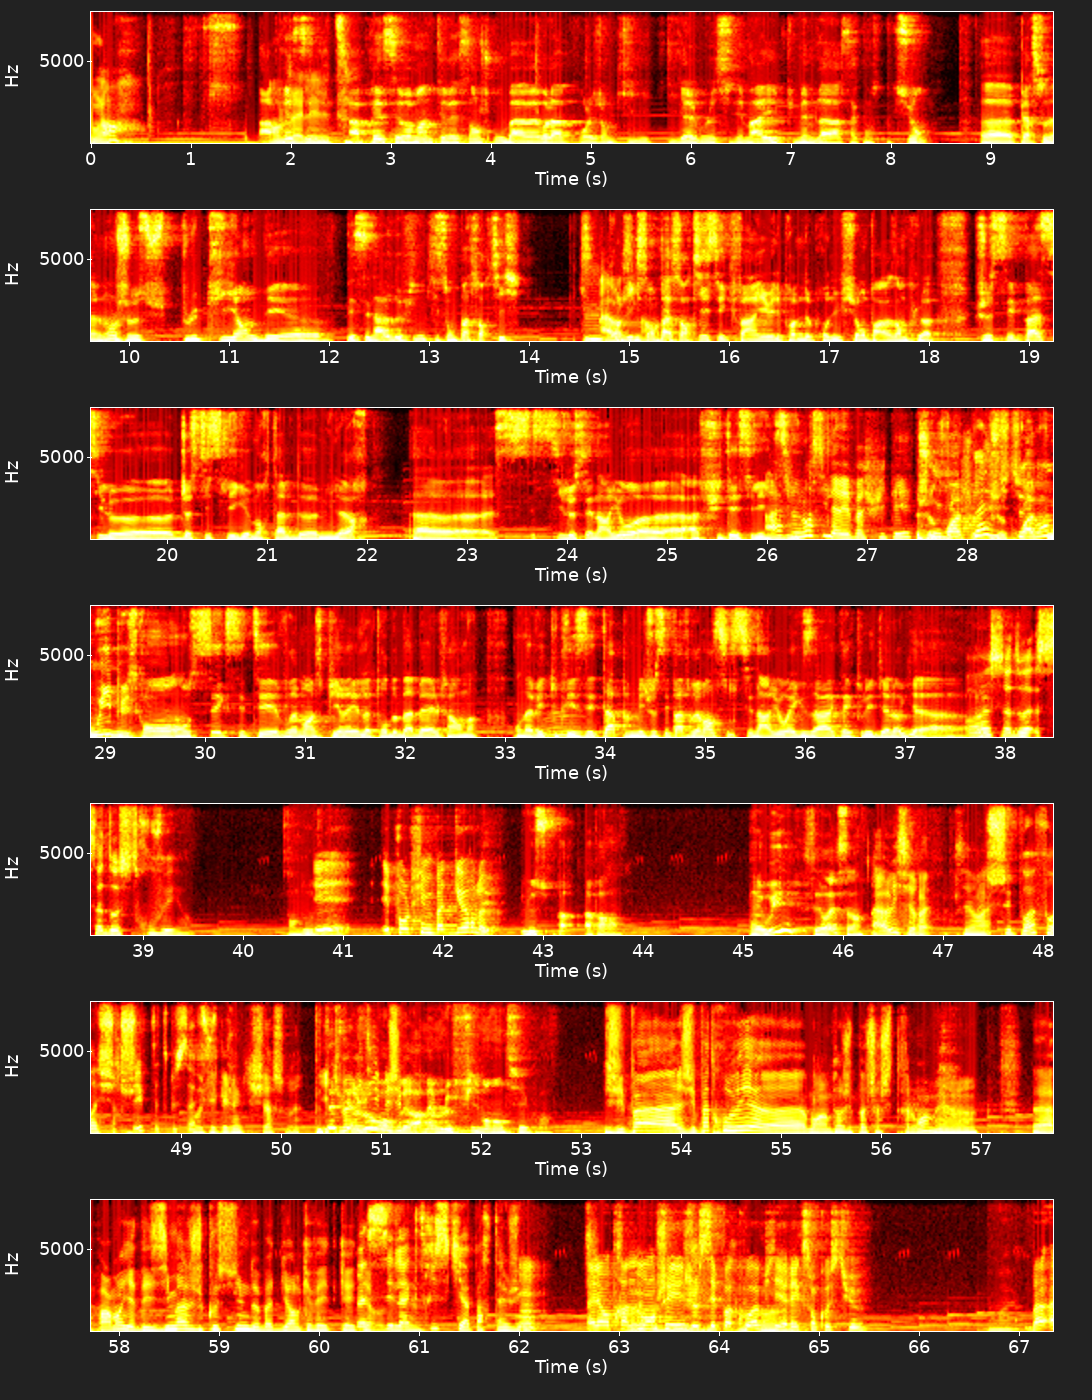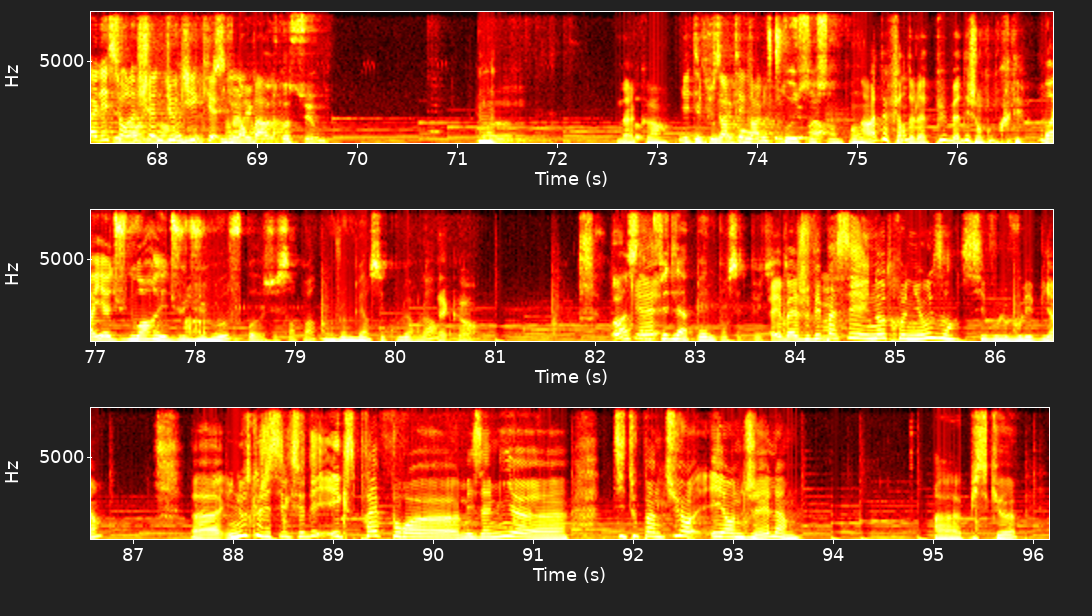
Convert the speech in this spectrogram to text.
Ah. Après, c'est- est- après, c'est vraiment intéressant, je trouve, bah, voilà, pour les gens qui, qui aiment le cinéma et puis même la, sa construction. Euh, personnellement, je suis plus client des, euh, des scénarios de films qui sont pas sortis. Qui- Mm. Ah Quand je dis qu'ils sont pas sortis, c'est qu'il y a eu des problèmes de production, par exemple. Je sais pas si le Justice League Immortal de Miller, euh, si le scénario euh, a, a fuité, s'il est Ah, je lisible. me demande s'il avait pas fuité. Je Il crois, que, pas je crois que oui, puisqu'on on sait que c'était vraiment inspiré de la tour de Babel. Enfin, on, a, on avait toutes les étapes, mais je sais pas vraiment si le scénario exact avec tous les dialogues. euh, Ouais, avec- ça doit, ça doit se trouver. hein. sans doute. Et, et pour le film Bad Girl, Et le ah pardon. Eh oui, c'est vrai ça. Ah oui, c'est vrai, c'est vrai. Je sais pas, faudrait chercher. Peut-être que ça. Ouais, qu'il y a quelqu'un qui cherche. ouais. Peut-être qu'un jour dit, mais on verra même le film en entier, quoi. J'ai pas, j'ai pas trouvé. euh, Bon, en même temps, j'ai pas cherché très loin, mais euh, euh, apparemment, il y a des images du costume de Batgirl qui avait qui a été. Bah, c'est l'actrice qui a partagé. Mm. elle est en train de manger, je- sais pas quoi, pas. puis elle est avec son costume. Ouais. Bah, allez sur la chaîne il du geek, il il en parle. costume? Euh, D'accord. il était plus intégral. Je trouvais ça sympa. On arrête de faire de la pub à des gens qu'on connaît. Bah, il y a du noir et du, du mauve, quoi. C'est sympa. Moi, j'aime bien ces couleurs-là. D'accord. Ah, Ok. ça me fait de la peine pour cette petite. Eh ben, je vais Mm. passer à une autre news, si vous le voulez bien. Euh, une news que j'ai sélectionnée exprès pour euh, mes amis euh, Titou Peinture et Angel, Euh, puisque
